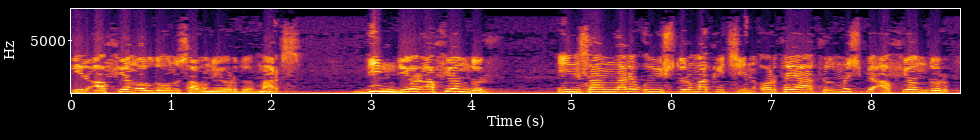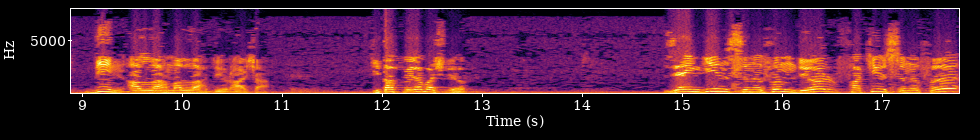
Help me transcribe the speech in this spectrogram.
bir afyon olduğunu savunuyordu Marx. Din diyor afyondur. İnsanları uyuşturmak için ortaya atılmış bir afyondur. Din Allah mallah diyor haşa. Kitap böyle başlıyor. Zengin sınıfım diyor, fakir sınıfı,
